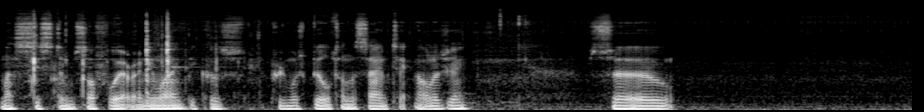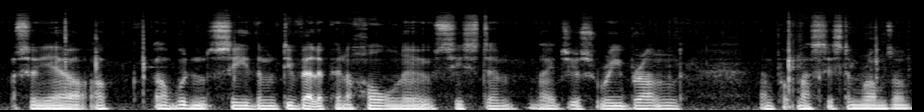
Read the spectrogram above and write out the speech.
Master System software anyway because pretty much built on the same technology. So so yeah I, I wouldn't see them developing a whole new system. They just rebrand and put Master System ROMs on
